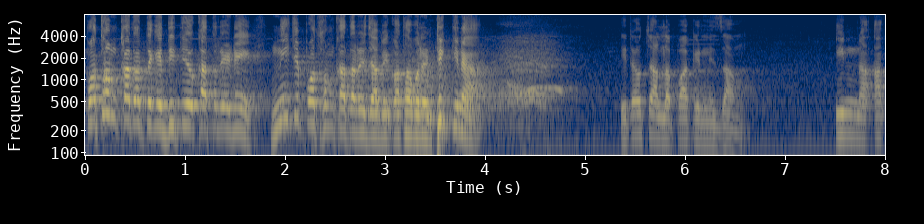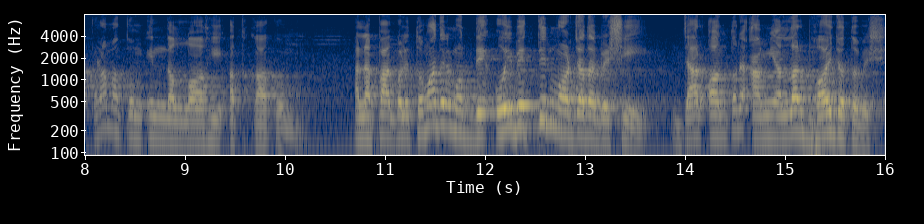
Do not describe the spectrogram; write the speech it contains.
প্রথম কাতার থেকে দ্বিতীয় কাতারে এনে নিজে প্রথম কাতারে যাবে, কথা বলেন ঠিক কিনা? এটা হচ্ছে আল্লাহ পাকের নিজাম। ইন্না আকরামাকুম ইন্দাল্লাহি আতকাকুম। আল্লাহ পাক বলে, তোমাদের মধ্যে ওই ব্যক্তির মর্যাদা বেশি, যার অন্তরে আমি আল্লাহর ভয় যত বেশি।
